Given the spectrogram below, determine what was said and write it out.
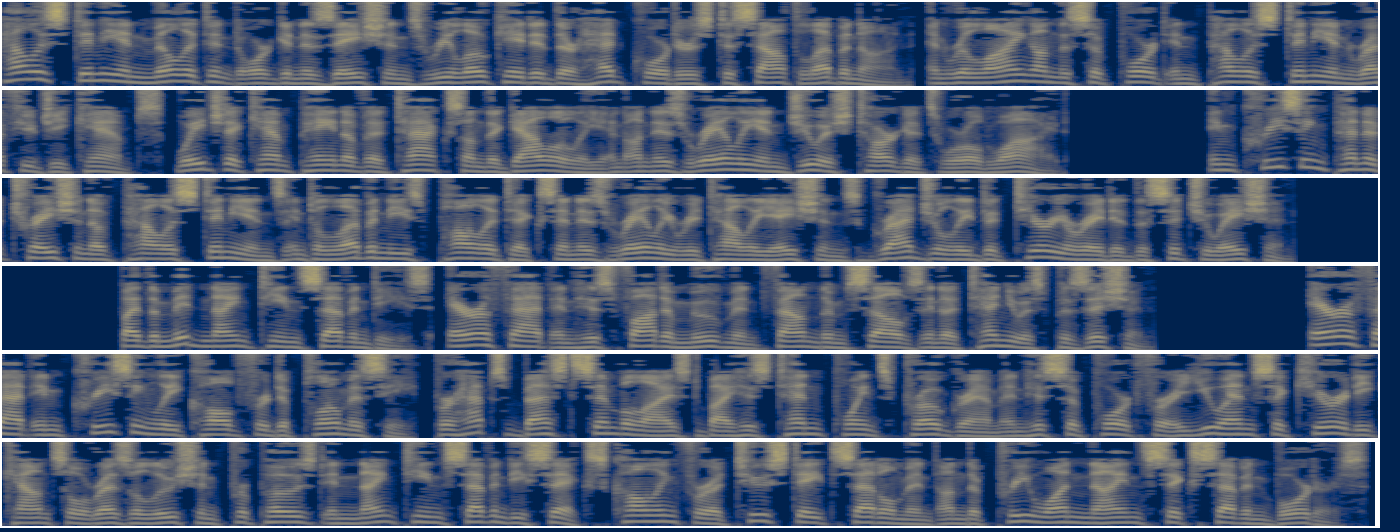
Palestinian militant organizations relocated their headquarters to South Lebanon, and relying on the support in Palestinian refugee camps, waged a campaign of attacks on the Galilee and on Israeli and Jewish targets worldwide. Increasing penetration of Palestinians into Lebanese politics and Israeli retaliations gradually deteriorated the situation. By the mid-1970s, Arafat and his Fatah movement found themselves in a tenuous position. Arafat increasingly called for diplomacy, perhaps best symbolized by his Ten Points program and his support for a UN Security Council resolution proposed in 1976 calling for a two-state settlement on the pre-1967 borders.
